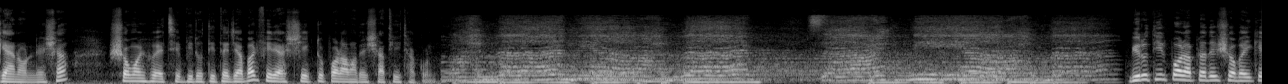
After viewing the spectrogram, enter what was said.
জ্ঞান অন্বেষা। সময় হয়েছে বিরতিতে যাবার, ফিরে আসছি একটু পর আমাদের সাথেই থাকুন। বিরতির পর আপনাদের সবাইকে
